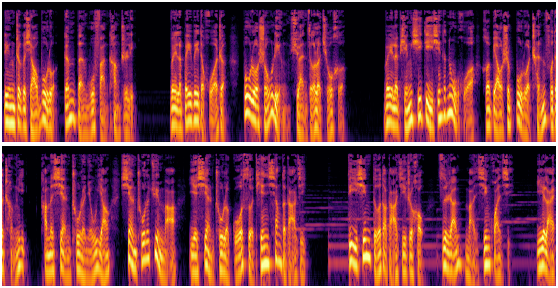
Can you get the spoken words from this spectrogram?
令这个小部落根本无反抗之力。为了卑微的活着，部落首领选择了求和。为了平息帝辛的怒火和表示部落臣服的诚意。他们献出了牛羊，献出了骏马，也献出了国色天香的妲己。帝辛得到妲己之后，自然满心欢喜。一来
